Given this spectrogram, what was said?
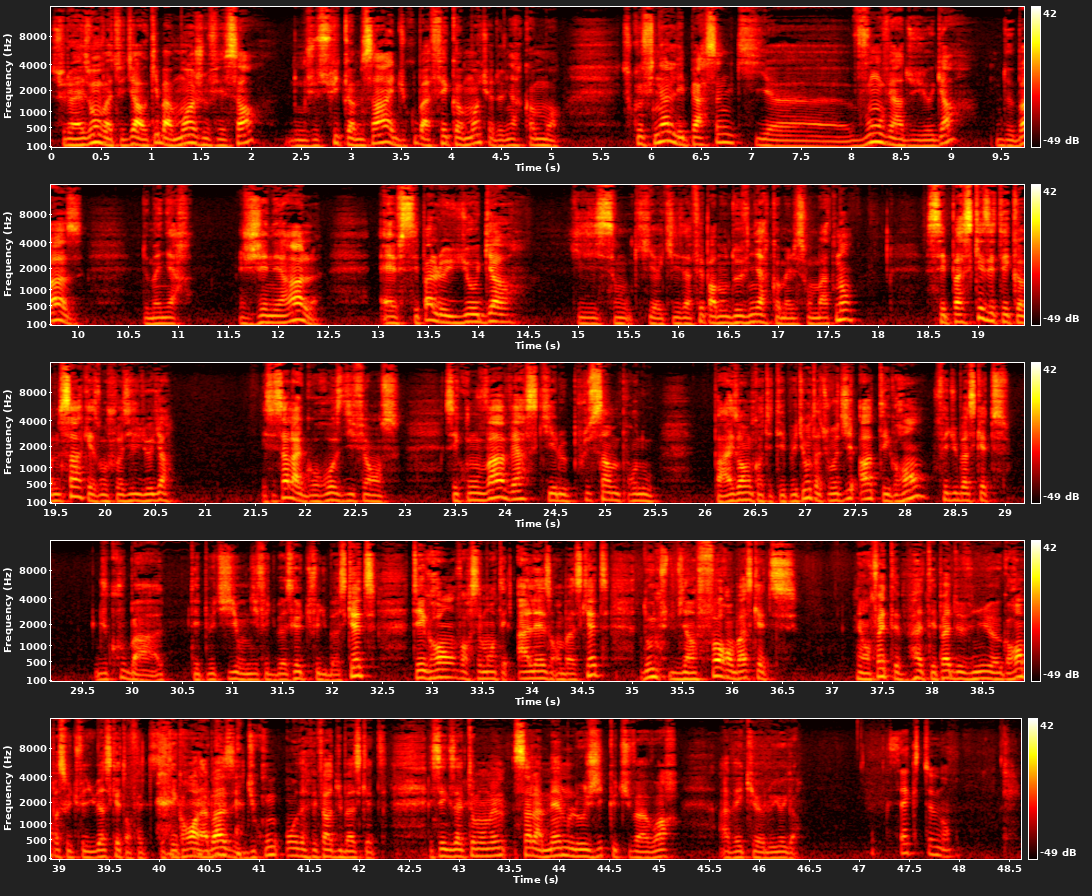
Sur les réseaux, on va te dire, ok, bah moi, je fais ça, donc je suis comme ça, et du coup, bah fais comme moi, tu vas devenir comme moi. Parce qu'au final, les personnes qui euh, vont vers du yoga, de base, de manière générale, c'est pas le yoga qui, qui les a fait pardon, devenir comme elles sont maintenant, c'est parce qu'elles étaient comme ça qu'elles ont choisi le yoga. Et c'est ça la grosse différence. C'est qu'on va vers ce qui est le plus simple pour nous. Par exemple, quand tu étais petit, on t'a toujours dit Ah, t'es grand, fais du basket. Du coup, bah, t'es petit, on dit fais du basket, tu fais du basket. T'es grand, forcément, t'es à l'aise en basket, donc tu deviens fort en basket. Mais en fait, t'es pas, pas devenu euh, grand parce que tu fais du basket, en fait. T'étais grand à la base et du coup, on t'a fait faire du basket. Et c'est exactement même ça, la même logique que tu vas avoir avec euh, le yoga. Exactement.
